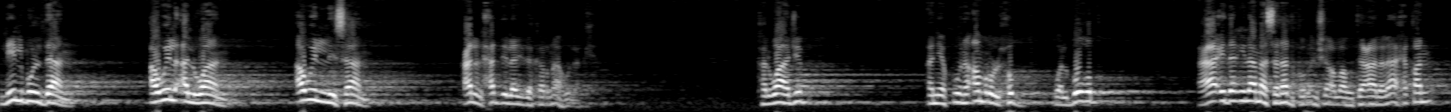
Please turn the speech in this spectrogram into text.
للبلدان أو الألوان أو اللسان على الحد الذي ذكرناه لك. فالواجب أن يكون أمر الحب والبغض عائدا إلى ما سنذكر إن شاء الله تعالى لاحقا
